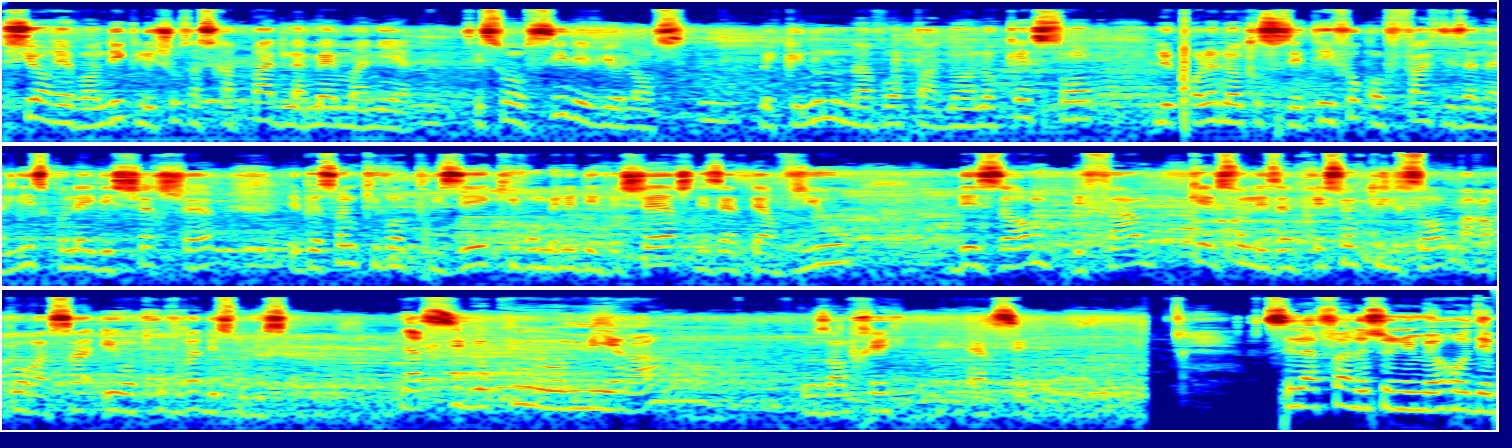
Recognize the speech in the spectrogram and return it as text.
Si on revendique les choses, ça ne sera pas de la même manière. Ce sont aussi des violences, mhm. mais que nous, nous n'avons pas. alors, quels sont les problèmes de notre société? Il faut qu'on fasse des analyses, qu'on ait des chercheurs, des personnes qui vont puiser, qui vont mener des recherches, des interviews, des hommes, des femmes, quelles sont les impressions qu'ils ont par rapport à ça et on trouvera des solutions. Merci beaucoup Mira. Je vous en prie. Merci. C'est la fin de ce numéro des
